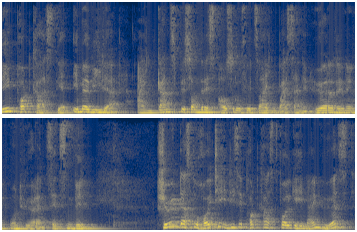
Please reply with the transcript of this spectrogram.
dem Podcast, der immer wieder ein ganz besonderes Ausrufezeichen bei seinen Hörerinnen und Hörern setzen will. Schön, dass du heute in diese Podcast-Folge hineinhörst.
